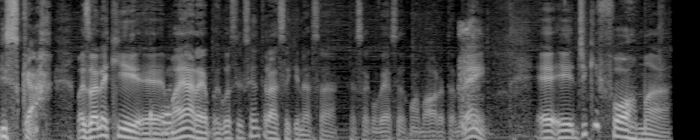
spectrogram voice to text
piscar. Mas olha aqui, é. Mayara, eu gostaria que você entrasse aqui nessa, nessa conversa com a Maura também. É, é, de que forma.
